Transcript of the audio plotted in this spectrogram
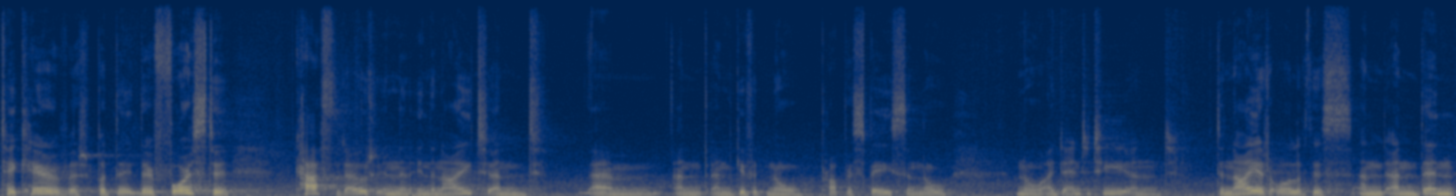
take care of it, but they, they're forced to cast it out in the in the night and um, and and give it no proper space and no no identity and deny it all of this. And and then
